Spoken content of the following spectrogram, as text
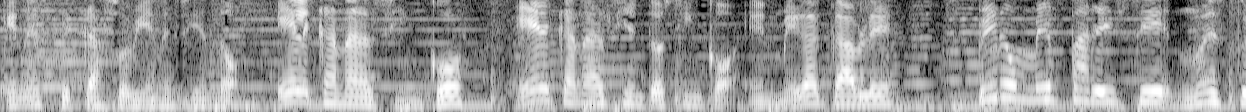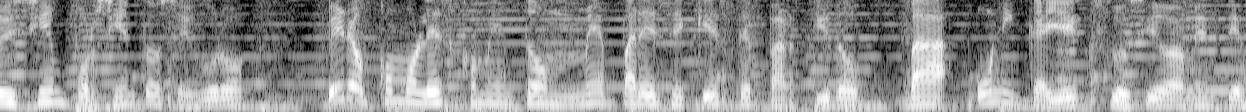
que en este caso viene siendo el canal 5, el canal 105 en Megacable, pero me parece, no estoy 100% seguro, pero como les comento, me parece que este partido va única y exclusivamente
